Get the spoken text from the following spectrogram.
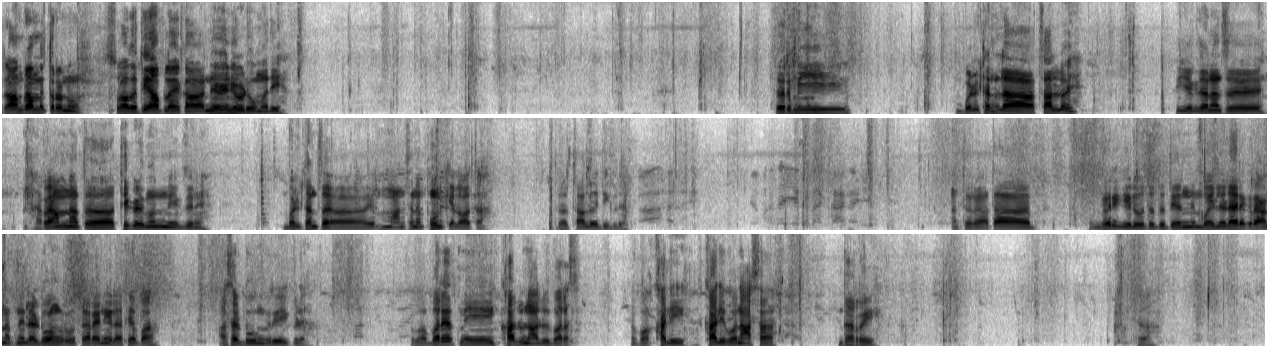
राम राम मित्रांनो स्वागत आहे आपल्या एका नवीन व्हिडिओमध्ये. तर मी बलठणला चाललो आहे एक जणाचं रामनाथ थिगळे म्हणून एक जण बलठणचा माणसानं फोन केला होता. तर चालू आहे तिकडे. तर आता घरी गेलो होतो तर त्यांनी बैल डायरेक्ट राहणार नेला डोंगर उतारा नेला ते पहा असा डोंगर आहे इकडं. बा बऱ्याच मी खालून आलो बराच. हे खाली खाली पण असा धर रे.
